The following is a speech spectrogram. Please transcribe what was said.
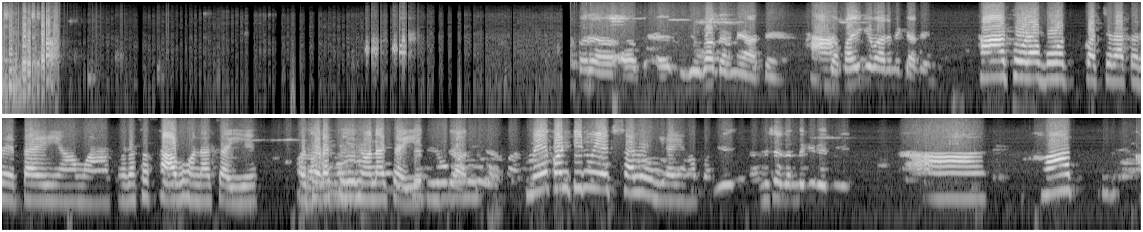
गार्डनची दशा पर योगा करने आते हैं। हाँ। सफ़ाई के बारे में क्या कहेंगे? हाँ थोड़ा बहुत कचरा तो रहता है यहाँ वहाँ थोड़ा सा साफ़ होना चाहिए और थोड़ा क्लीन होना चाहिए। से? मैं कंटिन्यू एक साल हो गया यहाँ पर। ये हमेशा गंदगी रहती है? आ, हाँ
